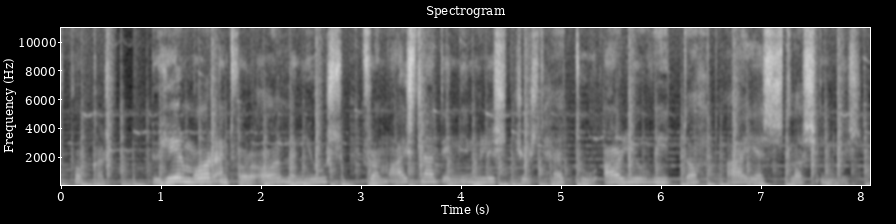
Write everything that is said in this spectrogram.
English podcast. To hear more and for all the news from Iceland in English, just head to ruv.is/english.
